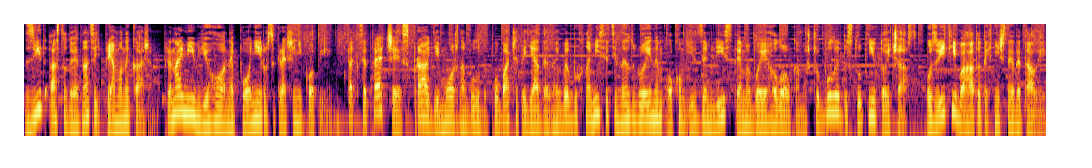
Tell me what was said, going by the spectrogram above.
Звіт А119 прямо не каже, принаймні в його неповній розсекреченій копії. Так це те, чи справді можна було би побачити ядерний вибух на місяці незброєним оком із землі з тими боєголовками, що були доступні в той час. У звіті багато технічних деталей,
